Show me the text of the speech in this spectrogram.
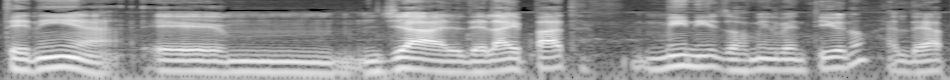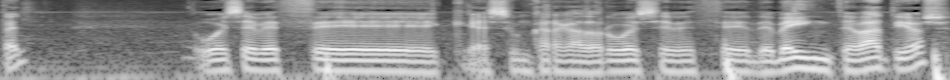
tenía em, ya el del iPad mini 2021, el de Apple, USB-C, que es un cargador USB-C de 20 vatios.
